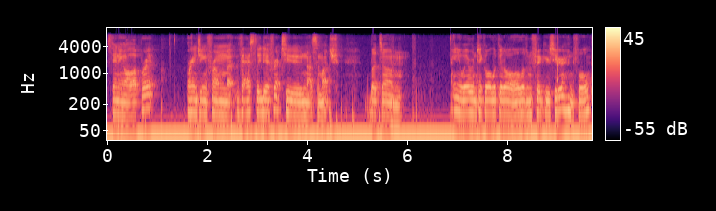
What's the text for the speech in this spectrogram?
standing all upright, ranging from vastly different to not so much. But um, anyway, we're going to take a look at all 11 figures here in full.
